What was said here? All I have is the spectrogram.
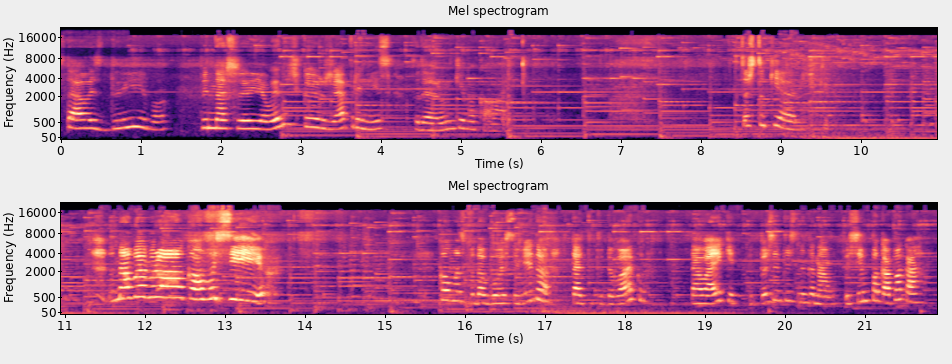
Та ось диво. Під нашою ялиночкою вже приніс подарунки Миколай. Це ж цукерочки. З Новим роком усіх! Кому сподобалося відео, ставте подобайку та лайки, підписуйтесь на канал. Усім пока-пока!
